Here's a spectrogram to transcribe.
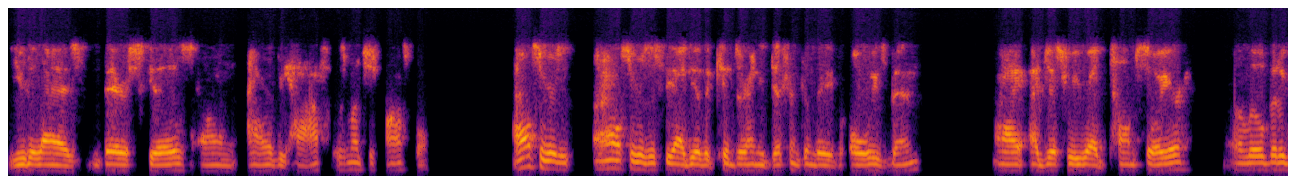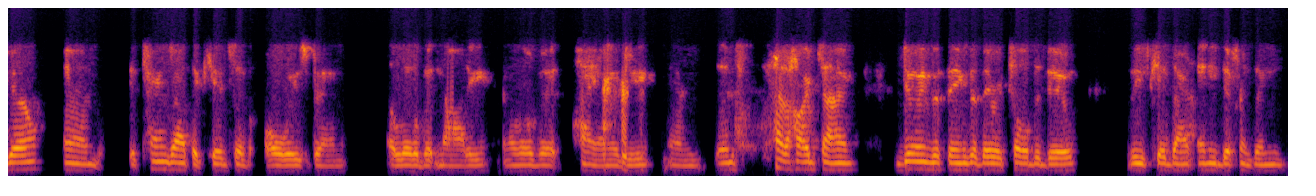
utilize their skills on our behalf as much as possible. I also res- I also resist the idea that kids are any different than they've always been. I, I just reread Tom Sawyer a little bit ago, and it turns out that kids have always been a little bit naughty and a little bit high energy and, and had a hard time doing the things that they were told to do. These kids aren't any different than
